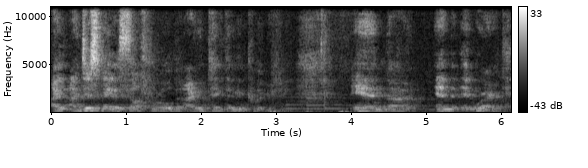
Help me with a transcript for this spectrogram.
I, I just made a self rule that I would take them in calligraphy. And, uh, and it worked.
